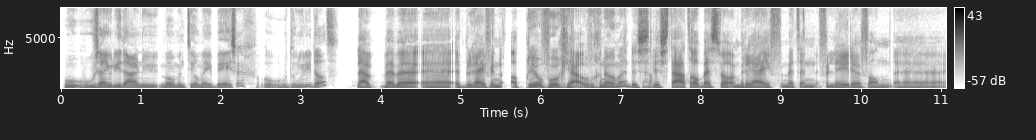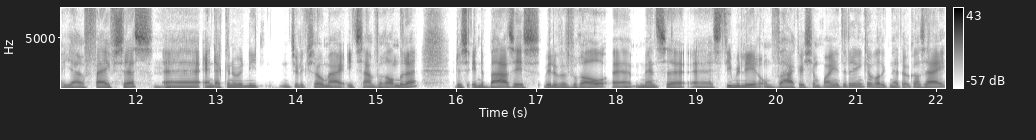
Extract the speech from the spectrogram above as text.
Hoe, hoe zijn jullie daar nu momenteel mee bezig? Hoe, hoe doen jullie dat? Nou, we hebben uh, het bedrijf in april vorig jaar overgenomen. Dus ja. er staat al best wel een bedrijf met een verleden van uh, een jaar of vijf, zes. Mm -hmm. uh, en daar kunnen we niet natuurlijk zomaar iets aan veranderen. Dus in de basis willen we vooral mensen stimuleren om vaker champagne te drinken. Wat ik net ook al zei.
